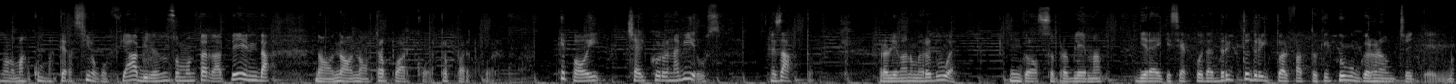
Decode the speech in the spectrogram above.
non ho manco un materassino gonfiabile, non so montare la tenda. No, no, no, troppo hardcore, troppo hardcore. E poi c'è il coronavirus. Esatto. Problema numero due. Un grosso problema. Direi che si accoda dritto dritto al fatto che comunque non ho un centesimo.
